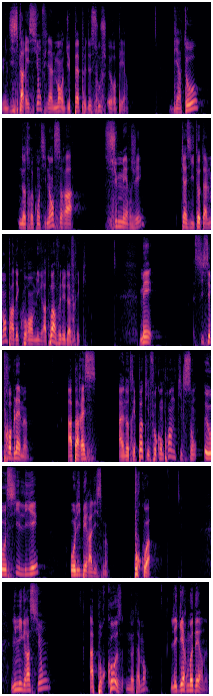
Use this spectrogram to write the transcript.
Une disparition finalement du peuple de souche européen. Bientôt, notre continent sera submergé quasi totalement par des courants migratoires venus d'Afrique. Mais si ces problèmes apparaissent à notre époque, il faut comprendre qu'ils sont eux aussi liés au libéralisme. Pourquoi? L'immigration a pour cause, notamment, les guerres modernes.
